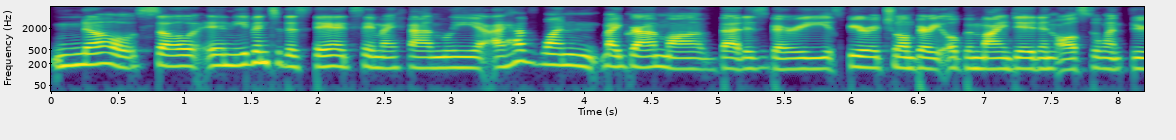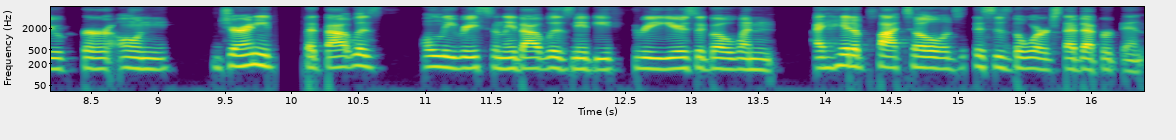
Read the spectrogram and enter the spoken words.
No. So, and even to this day, I'd say my family, I have one, my grandma that is very spiritual and very open minded and also went through her own journey. But that was only recently, that was maybe three years ago when I hit a plateau. This is the worst I've ever been.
